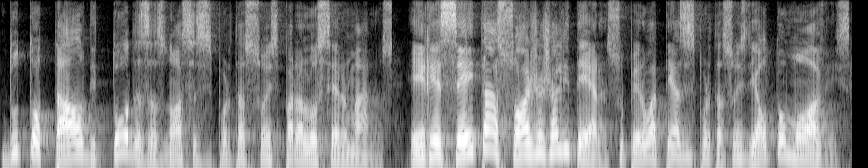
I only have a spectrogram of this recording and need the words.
do total de todas as nossas exportações para Los Hermanos. Em receita, a soja já lidera, superou até as exportações de automóveis.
